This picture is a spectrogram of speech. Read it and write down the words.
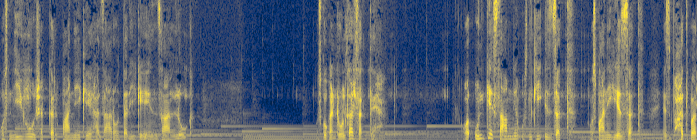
उस नींबू शक्कर पानी के हज़ारों तरीके इंसान लोग उसको कंट्रोल कर सकते हैं। और उनके सामने उसकी इज़्ज़त, उस पानी की इज़्ज़त इस बात पर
